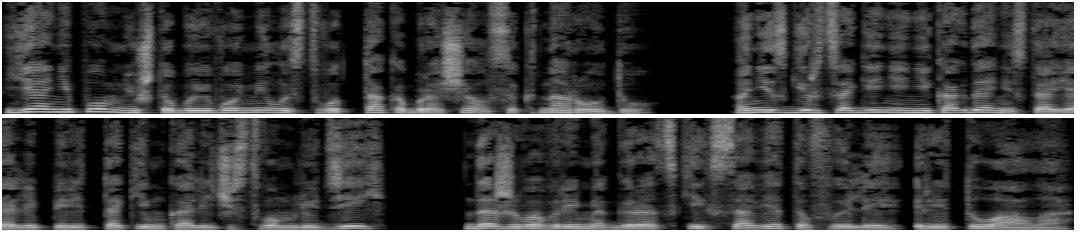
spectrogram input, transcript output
Я не помню, чтобы его милость вот так обращался к народу. Они с герцогиней никогда не стояли перед таким количеством людей даже во время городских советов или ритуала.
